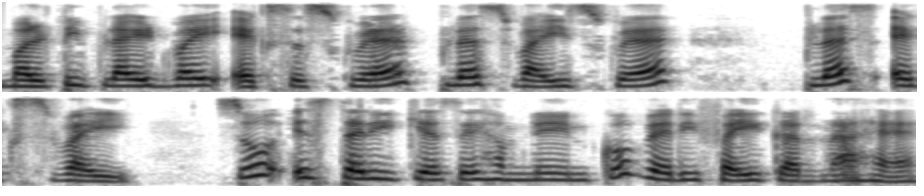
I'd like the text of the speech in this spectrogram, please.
multiplied by x square plus y square plus x y so इस तरीके से हमने इनको वेरीफाई करना है।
